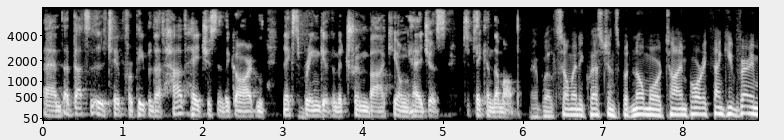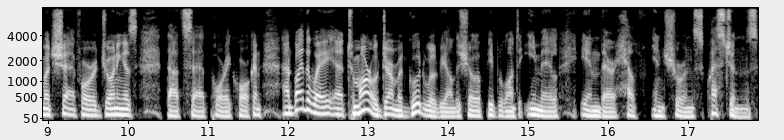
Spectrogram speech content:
um, that, that's a little tip for people that have hedges in the garden. Next spring, give them a trim back, young hedges, to thicken them up. Well, so many questions, but no more time. Paraic, thank you very much uh, for joining us. That's uh, Paraic Horkan. And by the way, uh, tomorrow Dermot Goode will be on the show if people want to email in their health insurance questions.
